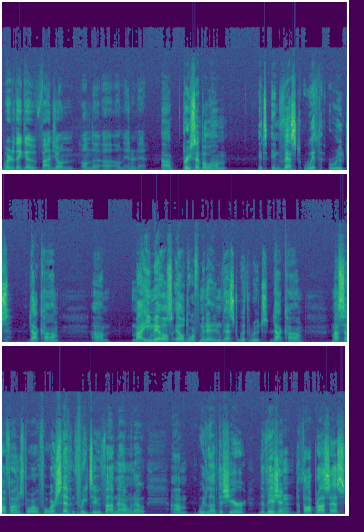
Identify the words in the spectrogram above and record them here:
where do they go find you on, on, the, uh, on the internet? Uh, pretty simple. Um, it's investwithroots.com. Um, my email's ldorfman at investwithroots.com. My cell phone's 404 732 5910. Um, We'd love to share the vision, the thought process,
